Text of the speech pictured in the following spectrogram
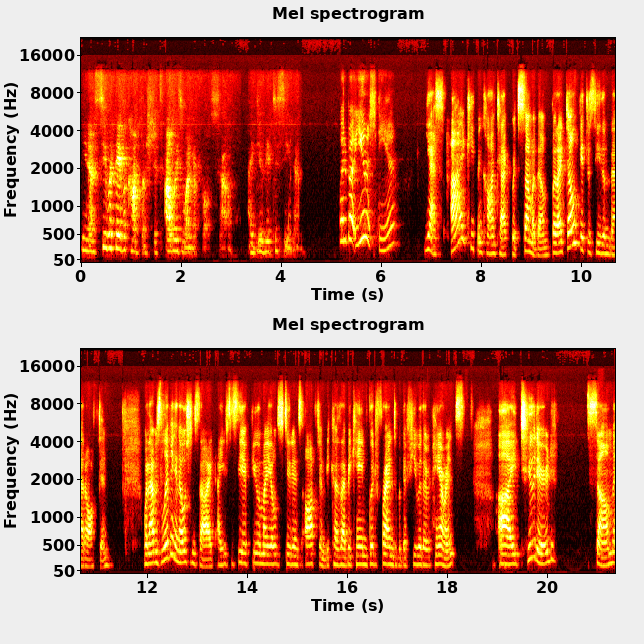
you know, see what they've accomplished. It's always wonderful. So I do get to see them. What about you, Estia? Yes, I keep in contact with some of them, but I don't get to see them that often. When I was living in Oceanside, I used to see a few of my old students often because I became good friends with a few of their parents. I tutored some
